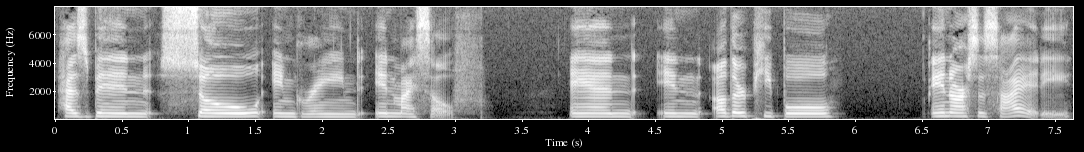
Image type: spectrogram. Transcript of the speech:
has been so ingrained in myself and in other people in our society.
